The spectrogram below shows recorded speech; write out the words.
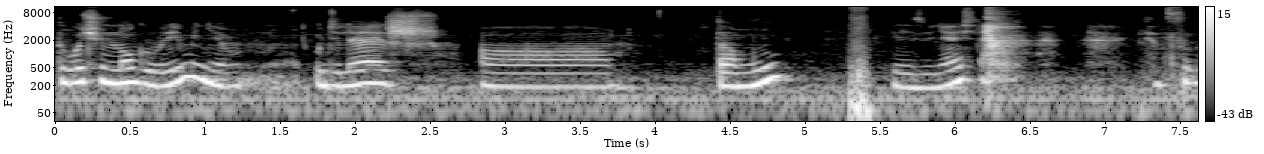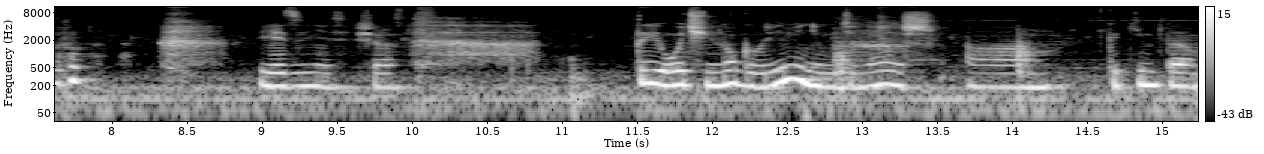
Ты очень много времени уделяешь а, тому, я извиняюсь, я извиняюсь еще раз, ты очень много времени уделяешь а, каким-то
